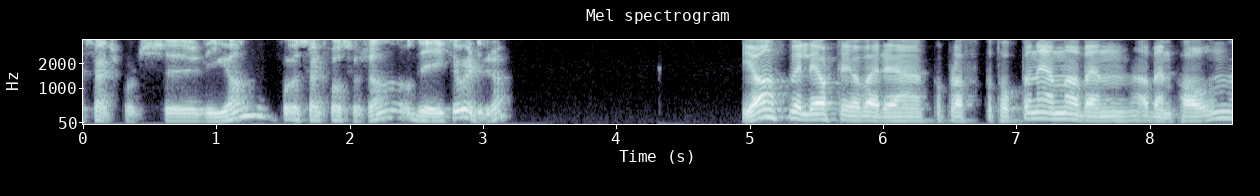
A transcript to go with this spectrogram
Seilsportsligaen for Seilt Fossårsand, og det gikk jo veldig bra? Ja, veldig artig å være på plass på toppen igjen av den, av den pallen.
